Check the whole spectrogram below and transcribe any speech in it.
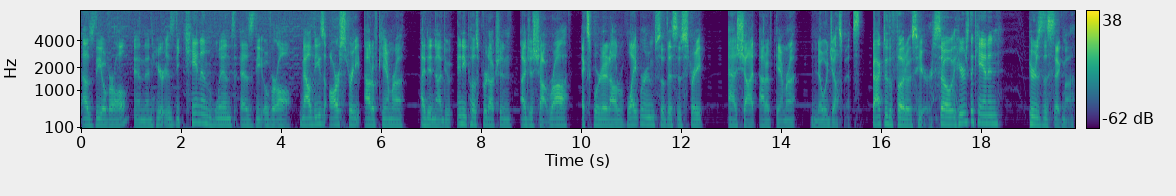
as the overall, and then here is the Canon lens as the overall. Now these are straight out of camera. I did not do any post-production. I just shot raw, exported it out of Lightroom, so this is straight as shot out of camera, no adjustments. Back to the photos here. So here's the Canon, here's the Sigma.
